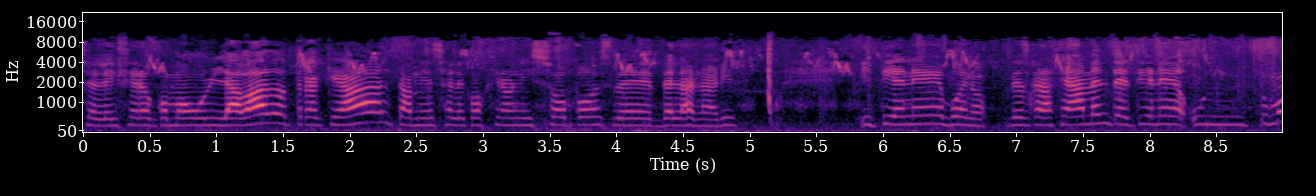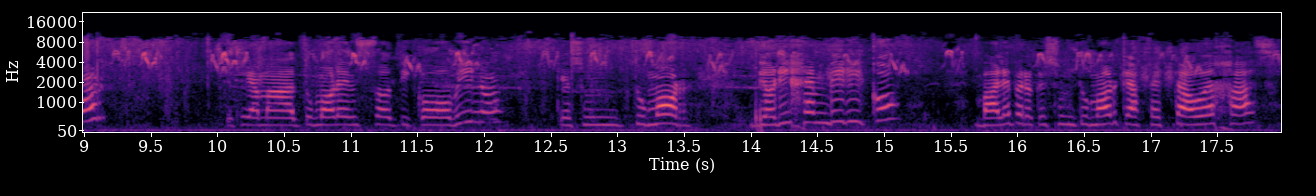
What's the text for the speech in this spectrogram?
se le hicieron como un lavado traqueal, también se le cogieron hisopos de, de la nariz. Y tiene, bueno, desgraciadamente tiene un tumor que se llama tumor enzótico ovino, que es un tumor de origen vírico, ¿vale? Pero que es un tumor que afecta a ovejas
